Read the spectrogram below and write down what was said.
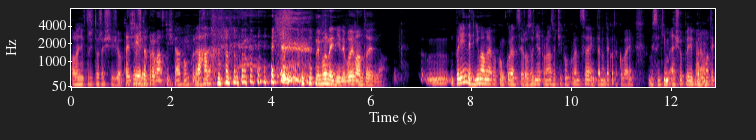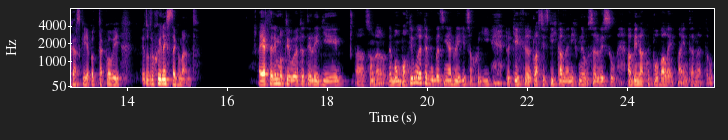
Ale někteří to řeší, že jo? Takže protože... je to pro vás těžká konkurence? nebo není, nebo je vám to jedno? Um, úplně ji nevnímáme jako konkurenci. Rozhodně je pro nás větší konkurence internet jako takový. Myslím tím e-shopy, mhm. pneumatikářský jako takový. Je to trochu jiný segment. A jak tedy motivujete ty lidi, co, nebo motivujete vůbec nějak lidi, co chodí do těch klasických kamenných pneuservisů, aby nakupovali na internetu?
